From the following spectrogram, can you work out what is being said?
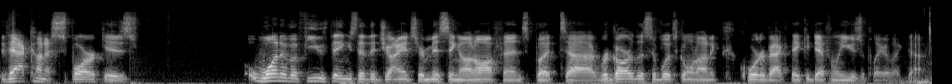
that kind of spark is one of a few things that the Giants are missing on offense. But uh, regardless of what's going on at quarterback, they could definitely use a player like that.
